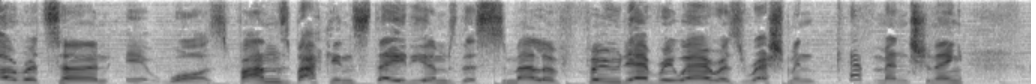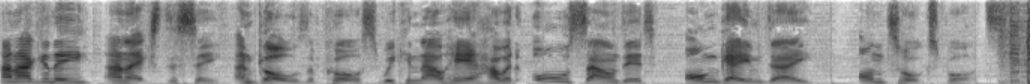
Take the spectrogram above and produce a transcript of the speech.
a return it was. Fans back in stadiums, the smell of food everywhere, as Reshmin kept mentioning, and agony and ecstasy. And goals, of course. We can now hear how it all sounded on game day on Talksport.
